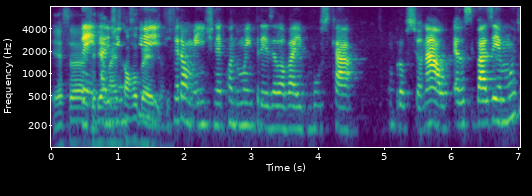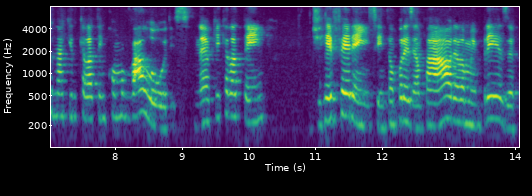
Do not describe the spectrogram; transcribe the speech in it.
Essa Bem, seria mais gente, com a Roberta. Geralmente, né, quando uma empresa ela vai buscar um profissional, ela se baseia muito naquilo que ela tem como valores, né? O que, que ela tem de referência. Então, por exemplo, a Aura é uma empresa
